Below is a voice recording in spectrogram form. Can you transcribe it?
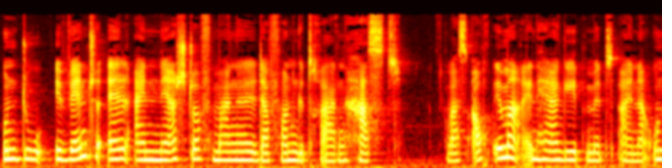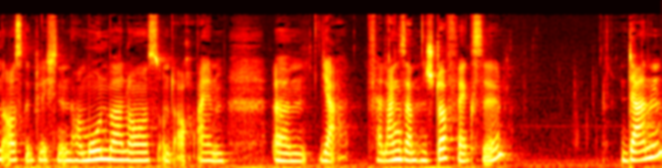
und du eventuell einen Nährstoffmangel davongetragen hast, was auch immer einhergeht mit einer unausgeglichenen Hormonbalance und auch einem ähm, ja, verlangsamten Stoffwechsel, dann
